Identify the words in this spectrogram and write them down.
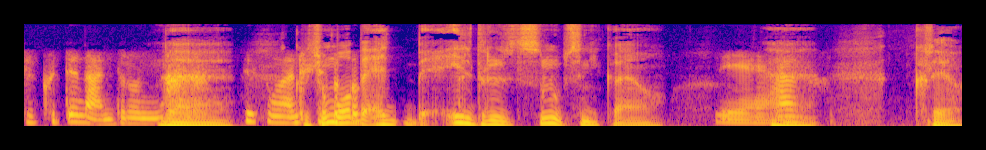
제 그때는 안 들었나? 네. 죄송하네요. 그렇죠. 뭐 매, 매일 들을 수는 없으니까요. 예, 아, 네. 그래요.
